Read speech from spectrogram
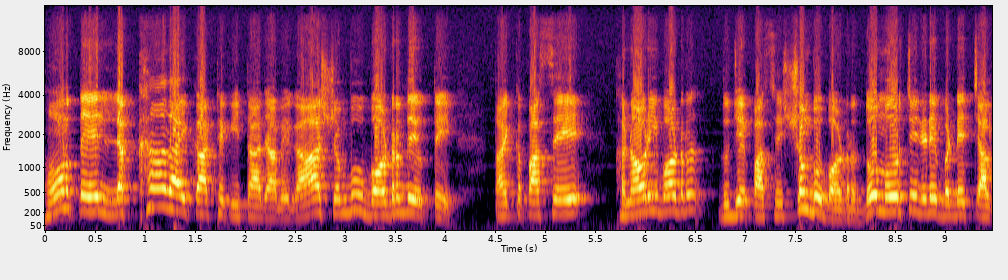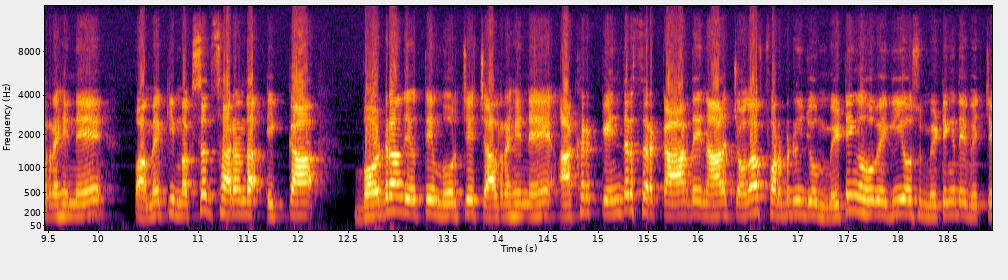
ਹੋਣ ਤੇ ਲੱਖਾਂ ਦਾ ਇਕੱਠ ਕੀਤਾ ਜਾਵੇਗਾ, ਸ਼ੰਭੂ ਬਾਰਡਰ ਦੇ ਉੱਤੇ, ਤਾਂ ਇੱਕ ਪਾਸੇ ਖਨੌਰੀ ਬਾਰਡਰ, ਦੂਜੇ ਪਾਸੇ ਸ਼ੰਭੂ ਬਾਰਡਰ। ਦੋ ਮੋਰਚੇ ਜਿਹੜੇ ਵੱਡੇ ਚੱਲ ਰਹੇ ਨੇ, ਭਾਵੇਂ ਕਿ ਮਕਸਦ ਸਾਰਿਆਂ ਦਾ ਇੱਕ ਆ, ਬਾਰਡਰਾਂ ਦੇ ਉੱਤੇ ਮੋਰਚੇ ਚੱਲ ਰਹੇ ਨੇ। ਆਖਰ ਕੇਂਦਰ ਸਰਕਾਰ ਦੇ ਨਾਲ 14 ਫਰਵਰੀ ਨੂੰ ਜੋ ਮੀਟਿੰਗ ਹੋਵੇਗੀ, ਉਸ ਮੀਟਿੰਗ ਦੇ ਵਿੱਚ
